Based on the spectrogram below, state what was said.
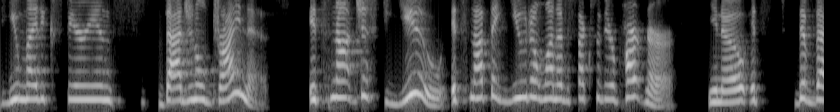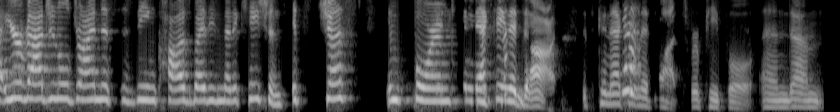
you might experience vaginal dryness. It's not just you. It's not that you don't want to have sex with your partner. You know, it's the your vaginal dryness is being caused by these medications. It's just informed it's connecting the dots. It's connecting yes. the dots for people, and um,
